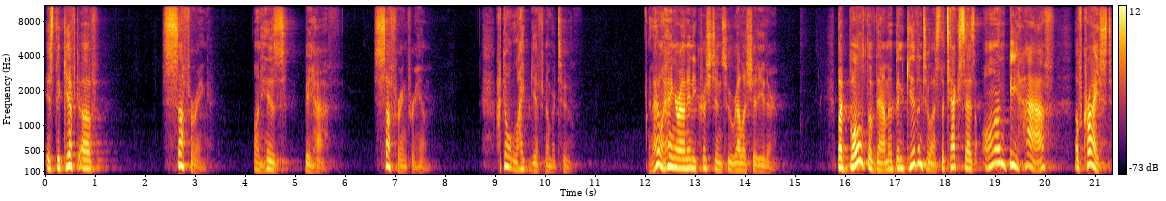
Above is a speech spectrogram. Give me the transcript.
is the gift of suffering on his behalf, suffering for him. I don't like gift number two. And I don't hang around any Christians who relish it either. But both of them have been given to us, the text says, on behalf of Christ.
